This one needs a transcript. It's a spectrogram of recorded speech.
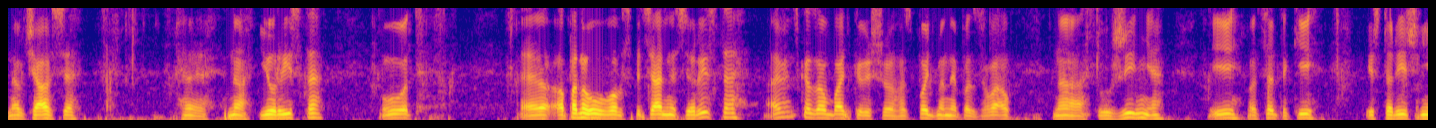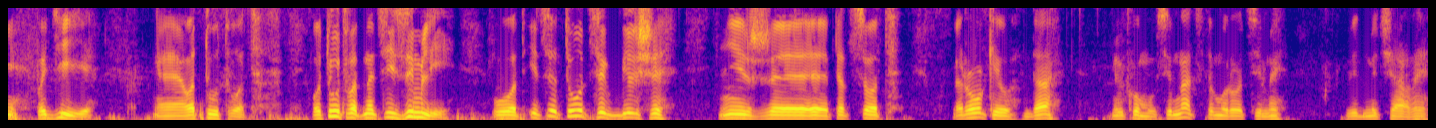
навчався е, на юриста. От, е, опановував спеціальність юриста, а він сказав батькові, що Господь мене позвав на служіння. І оце такі історичні події. Е, отут, от, отут, от на цій землі. От. І це тут це більше ніж е, 500 років. Да? В якому в 17-му році ми відмічали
